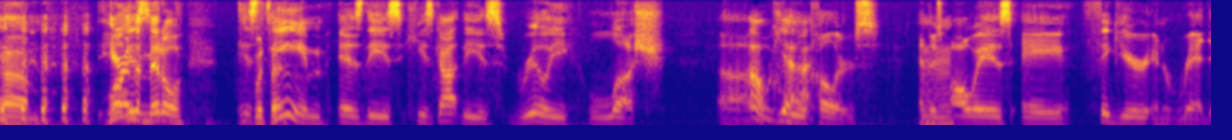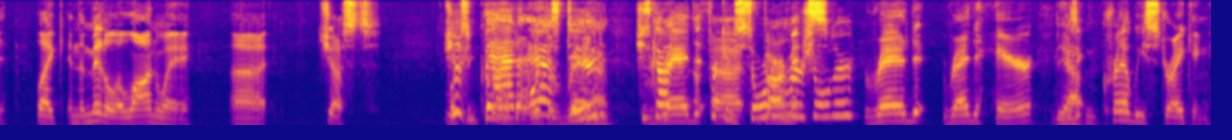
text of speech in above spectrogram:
Um, here Well, in his- the middle, His What's theme is these. He's got these really lush, um, Oh, cool yeah. colors, and Mm-hmm. there's always a figure in red. Like in the middle, Eilonwy, uh, just She looks was badass, the red- dude. She's got red, a freaking uh, sword on her shoulder. Red, red hair Yeah. is incredibly striking.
